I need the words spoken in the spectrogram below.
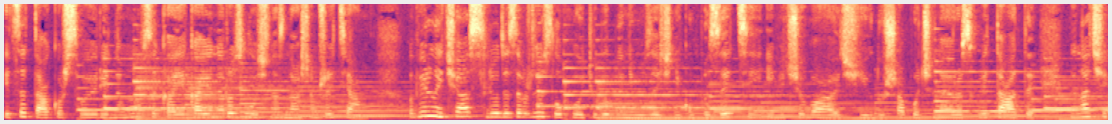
і це також своєрідна музика, яка є нерозлучна з нашим життям. У вільний час люди завжди слухають улюблені музичні композиції і відчувають, що їх душа починає розквітати, неначе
